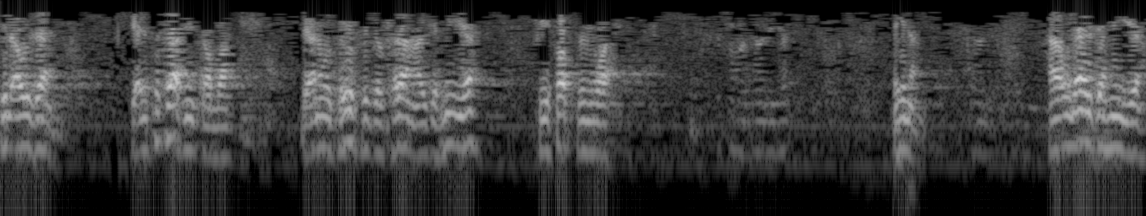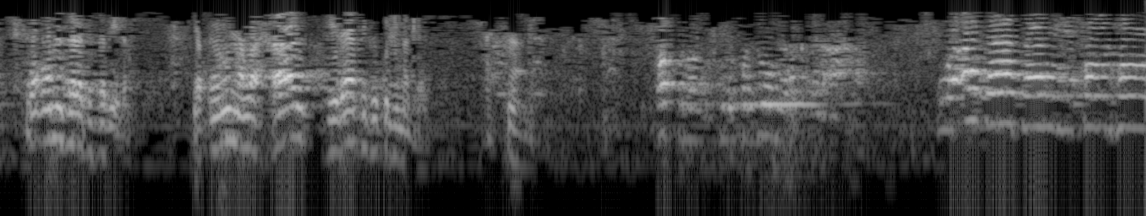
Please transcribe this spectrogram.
في الأوزان. يعني ستأتي إن شاء الله لأنه سيخرج الكلام على الجهمية في فصل واحد. أي نعم. هؤلاء الجهمية ومن ثلاثة سبيلة يقولون الله حال في ذاته في كل مكان. نعم. فصل في قدوم ركب الأعلى وأتى فريق ثم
